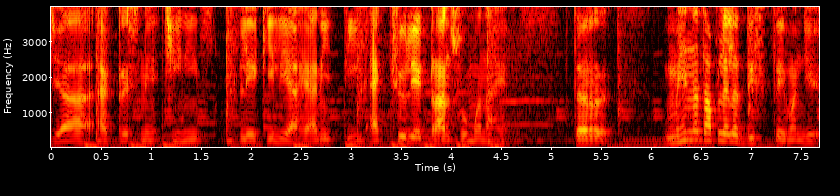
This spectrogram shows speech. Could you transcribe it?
ज्या ॲक्ट्रेसने चिनी प्ले केली आहे. आणि ती ॲक्च्युली एक ट्रान्सवुमन आहे. तर मेहनत आपल्याला दिसते म्हणजे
